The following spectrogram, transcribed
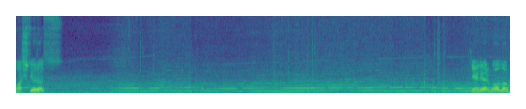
başlıyoruz. Geliyorum oğlum.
